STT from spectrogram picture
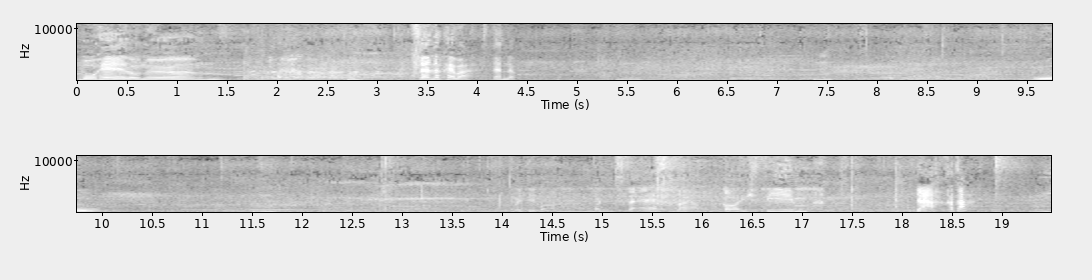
뭐해 너는 응. 스탠드업 해봐 스탠드업 음. 음. 오 음. vậy thì bọn mình sẽ vào coi phim dạ 가자 음.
